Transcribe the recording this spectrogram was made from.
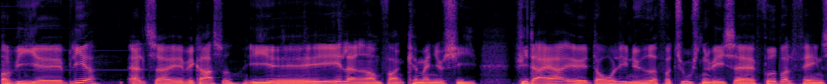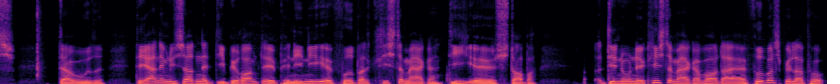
Og vi øh, bliver altså øh, ved græsset i øh, et eller andet omfang, kan man jo sige. For der er øh, dårlige nyheder for tusindvis af fodboldfans derude. Det er nemlig sådan, at de berømte Panini øh, fodboldklistermærker, de øh, stopper. Det er nogle øh, klistermærker, hvor der er fodboldspillere på,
